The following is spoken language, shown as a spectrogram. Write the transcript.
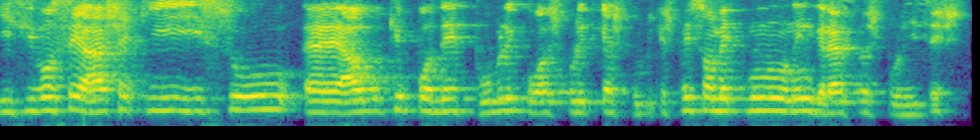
e se você acha que isso é algo que o poder público, as políticas públicas, principalmente no, no ingresso das polícias,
